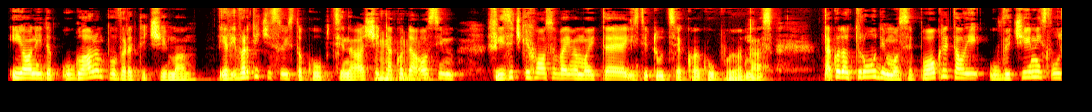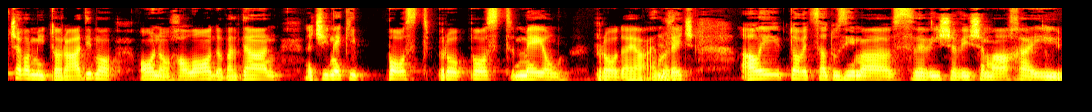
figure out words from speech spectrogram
i on ide uglavnom po vrtićima. Jer vrtići su isto kupci naši, tako da osim fizičkih osoba imamo i te institucije koje kupuju od nas. Tako da trudimo se pokriti, ali u većini slučajeva mi to radimo, ono, halo, dobar dan, znači neki post, pro, post mail prodaja, ajmo reći, ali to već sad uzima sve više, više maha i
